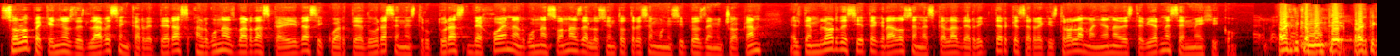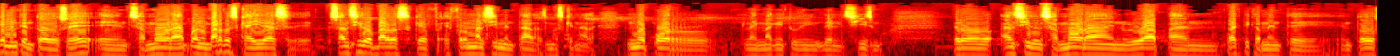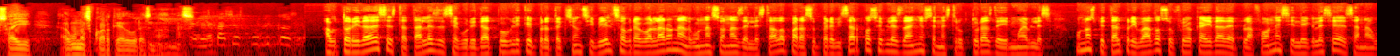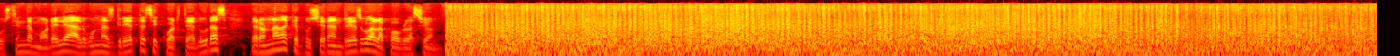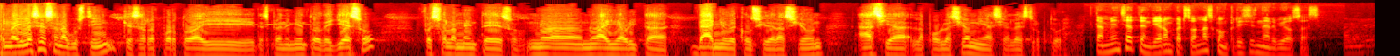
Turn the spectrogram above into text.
Solo pequeños deslaves en carreteras, algunas bardas caídas y cuarteaduras en estructuras dejó en algunas zonas de los 113 municipios de Michoacán el temblor de 7 grados en la escala de Richter que se registró la mañana de este viernes en México. Prácticamente, prácticamente en todos, ¿eh? en Zamora, bueno, bardas caídas, eh, han sido bardas que fueron mal cimentadas más que nada, no por la magnitud del sismo pero han sido en Zamora, en Uruapan, prácticamente en todos hay algunas cuarteaduras nada más. Autoridades estatales de seguridad pública y protección civil sobrevolaron algunas zonas del estado para supervisar posibles daños en estructuras de inmuebles. Un hospital privado sufrió caída de plafones y la iglesia de San Agustín de Morelia algunas grietas y cuarteaduras, pero nada que pusiera en riesgo a la población. En la iglesia de San Agustín, que se reportó ahí desprendimiento de yeso, fue solamente eso. No, no hay ahorita daño de consideración hacia la población ni hacia la estructura. También se atendieron personas con crisis nerviosas.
